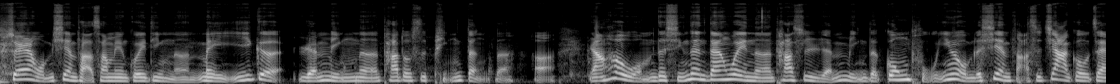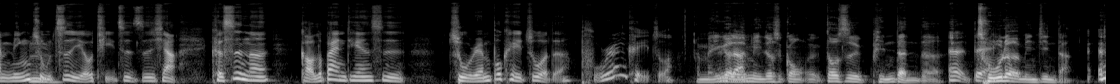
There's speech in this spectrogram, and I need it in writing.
虽然我们宪法上面规定呢，每一个人民呢，他都是平等的啊。然后我们的行政单位呢，它是人民的公仆，因为我们的宪法是架构在民主自由体制之下。可是呢，搞了半天是主人不可以做的，仆人可以做。每一个人民都是公，都是平等的。嗯，对，除了民进党。对，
